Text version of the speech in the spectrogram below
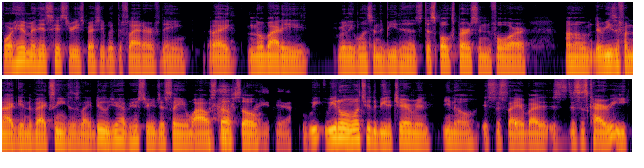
for him and his history, especially with the flat Earth thing, like nobody really wants him to be the the spokesperson for um the reason for not getting the vaccine. Because it's like, dude, you have a history of just saying wild stuff. So Right, yeah. we we don't want you to be the chairman. You know, it's just like everybody. Is, this is Kyrie.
